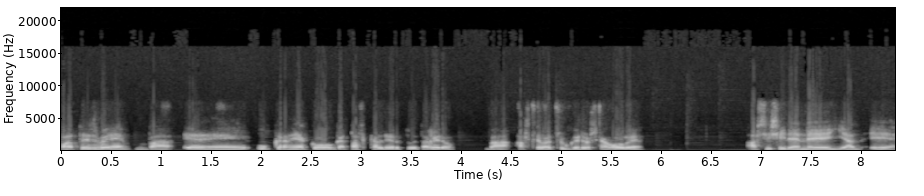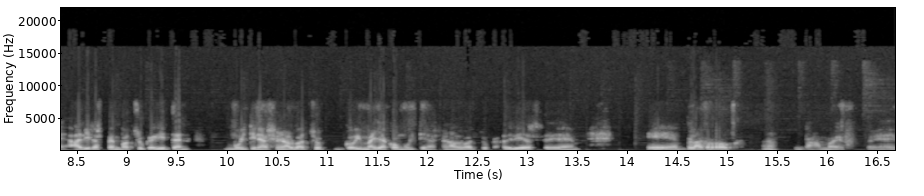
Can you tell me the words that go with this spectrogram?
bat ez be, ba, e, Ukraniako gatazka lehertu eta gero, ba, azte batzuk gero zeago hasi ziren e, ja, e, adirazpen batzuk egiten multinazional batzuk, goi mailako multinazional batzuk, adibidez e, e, BlackRock, eh? ba, e,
